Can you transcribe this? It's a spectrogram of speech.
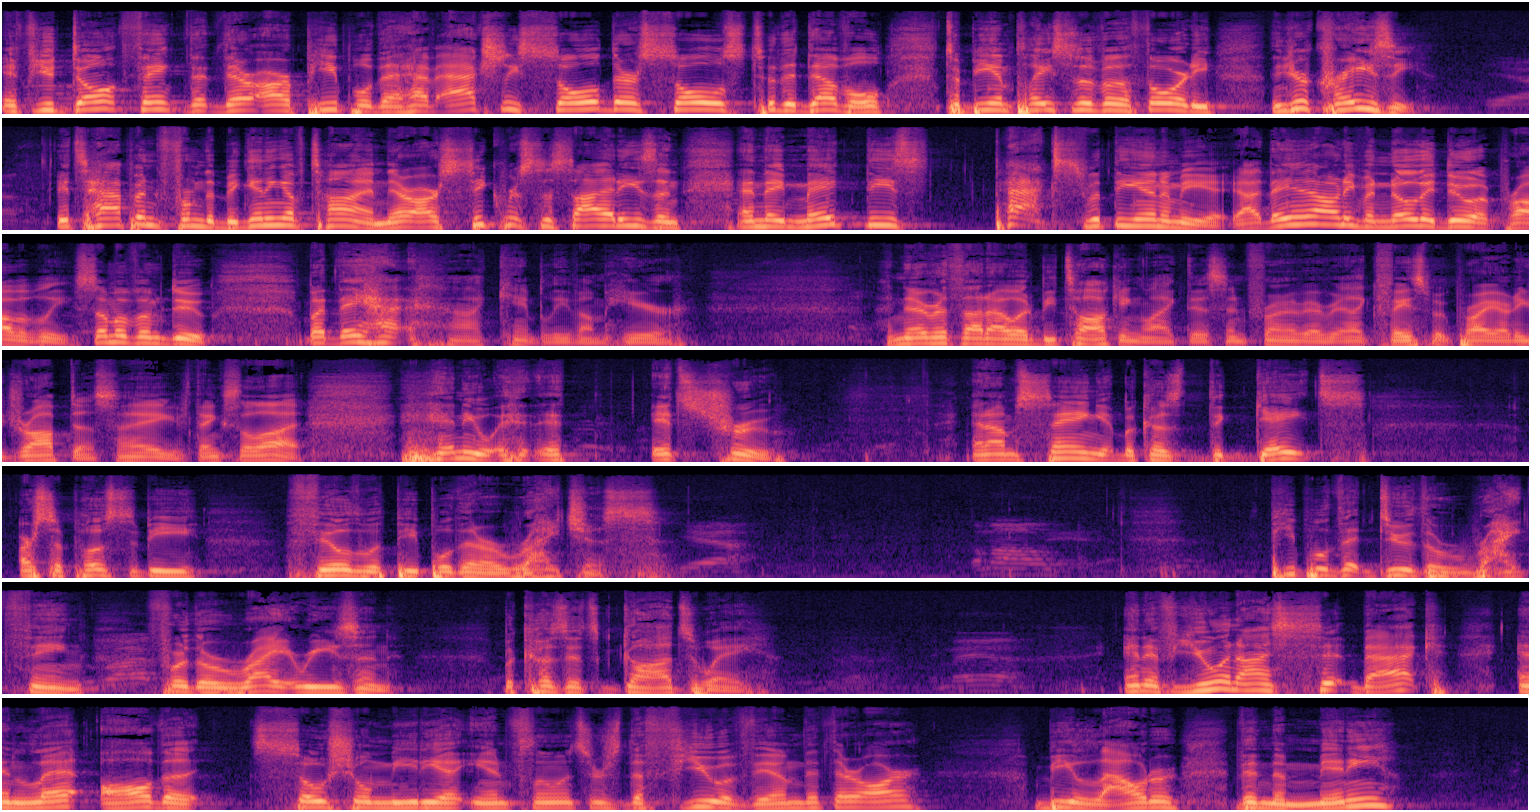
If you don't think that there are people that have actually sold their souls to the devil to be in places of authority, then you're crazy. It's happened from the beginning of time. There are secret societies, and, and they make these pacts with the enemy. Uh, they don't even know they do it, probably. Some of them do. But they have, I can't believe I'm here. I never thought I would be talking like this in front of every, like Facebook probably already dropped us. Hey, thanks a lot. Anyway, it, it's true. And I'm saying it because the gates are supposed to be filled with people that are righteous people that do the right thing for the right reason because it's God's way. And if you and I sit back and let all the social media influencers, the few of them that there are, be louder than the many,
